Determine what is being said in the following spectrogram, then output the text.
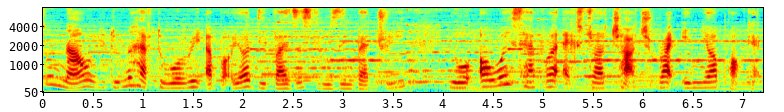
So now you do not have to worry about your devices losing battery. You will always have an extra charge right in your pocket.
